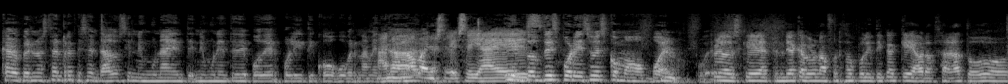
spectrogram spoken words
Claro, pero no están representados en ninguna ente, ningún ente de poder político o Ah, gubernamental. no, no, bueno, eso, eso ya Y es... entonces por eso es como, bueno, pues... Pero es que tendría que haber una fuerza política que abrazara todo,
